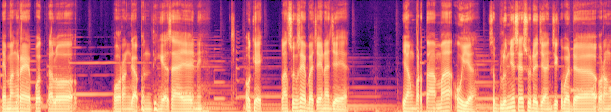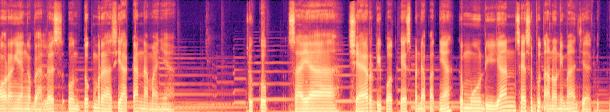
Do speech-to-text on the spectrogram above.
emang repot kalau orang nggak penting kayak saya ini. Oke, langsung saya bacain aja ya. Yang pertama, oh ya, sebelumnya saya sudah janji kepada orang-orang yang ngebales untuk merahasiakan namanya. Cukup saya share di podcast pendapatnya, kemudian saya sebut anonim aja gitu.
